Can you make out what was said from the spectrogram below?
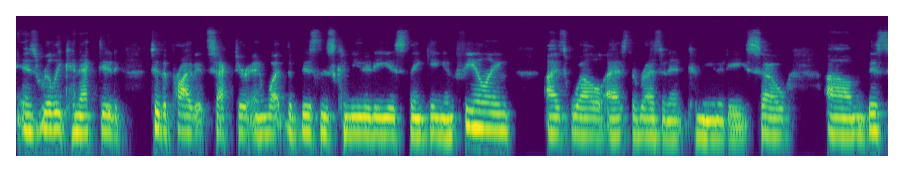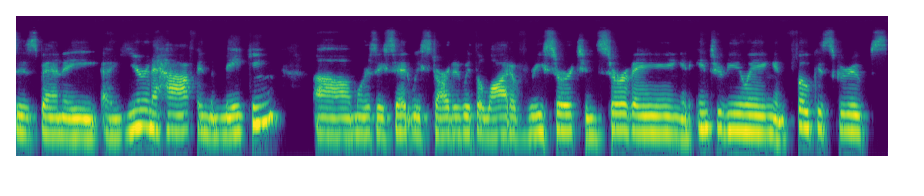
is really connected to the private sector and what the business community is thinking and feeling as well as the resident community. So um, this has been a, a, year and a half in the making. Um, where, as I said, we started with a lot of research and surveying and interviewing and focus groups.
